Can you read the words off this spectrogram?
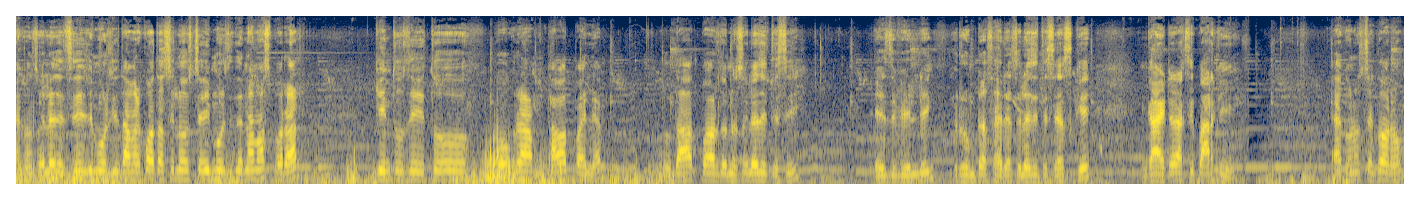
এখন চলে যাচ্ছে এই যে মসজিদ, আমার কথা ছিল হচ্ছে এই মসজিদে নামাজ পড়ার, কিন্তু যেহেতু প্রোগ্রাম দাওয়াত পাইলাম, তো দাওয়াত পাওয়ার জন্য চলে যেতেছি। এই যে বিল্ডিং রুমটা সাইডে চলে যেতেছি আজকে। গাড়িটা রাখছি পার্কিং এখন হচ্ছে গরম।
